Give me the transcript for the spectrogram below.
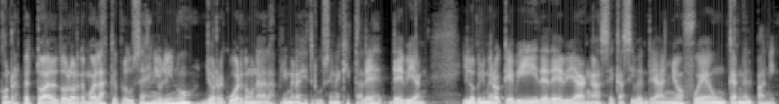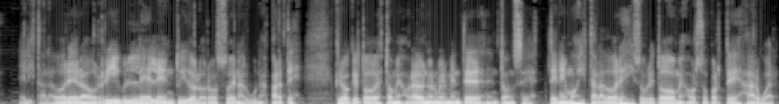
Con respecto al dolor de muelas que produce GNU Linux, yo recuerdo una de las primeras distribuciones que instalé, Debian, y lo primero que vi de Debian hace casi 20 años fue un kernel panic. El instalador era horrible, lento y doloroso en algunas partes. Creo que todo esto ha mejorado enormemente desde entonces. Tenemos instaladores y sobre todo mejor soporte hardware.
